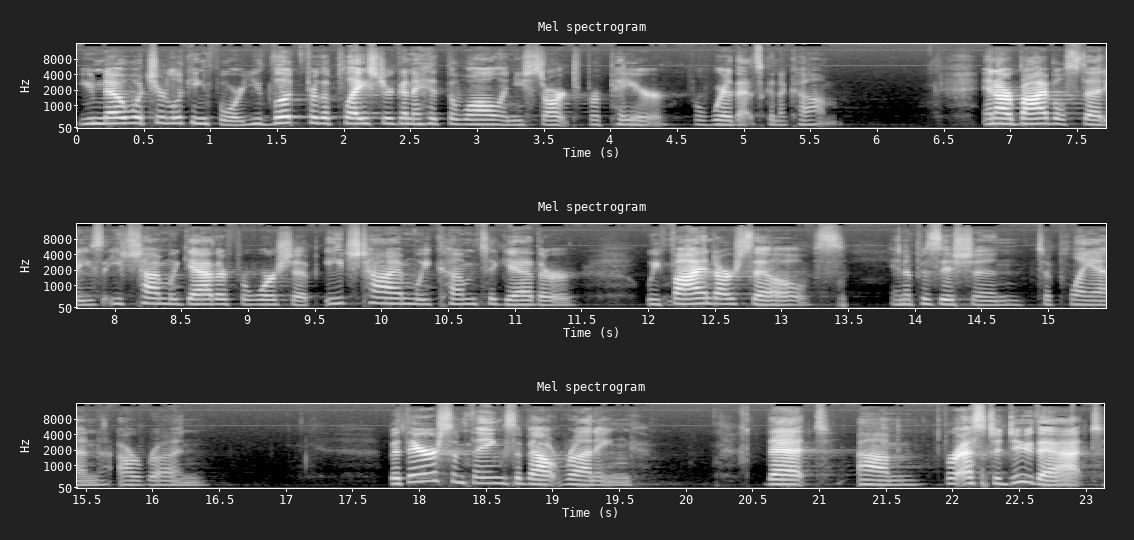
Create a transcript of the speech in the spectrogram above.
You know what you're looking for. You look for the place you're going to hit the wall and you start to prepare for where that's going to come. In our Bible studies, each time we gather for worship, each time we come together, we find ourselves in a position to plan our run. But there are some things about running that um, for us to do that,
